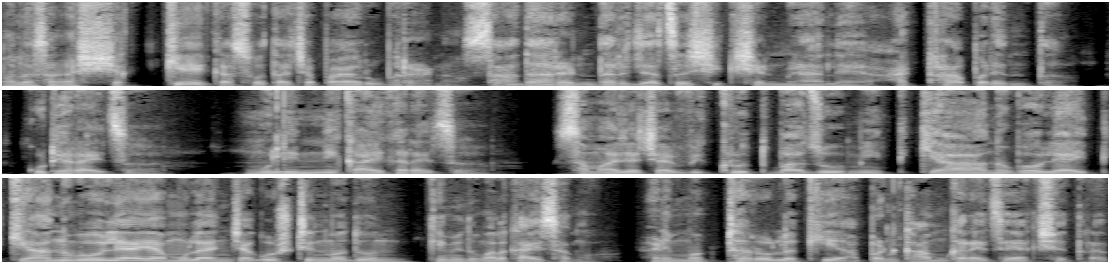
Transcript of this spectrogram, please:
मला सांगा शक्य आहे का स्वतःच्या पायावर उभं राहणं? साधारण दर्जाचं शिक्षण मिळालंय अठरापर्यंत. कुठे राहायचं? मुलींनी काय करायचं? समाजाच्या विकृत बाजू मी इतक्या अनुभवल्या इतक्या अनुभवल्या या मुलांच्या गोष्टींमधून की मी तुम्हाला काय सांगू? आणि मग ठरवलं की आपण काम करायचं या क्षेत्रात.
